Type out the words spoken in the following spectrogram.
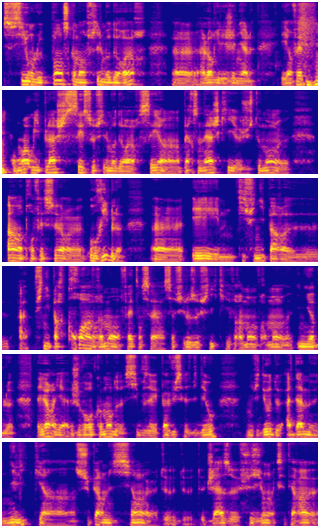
si on le pense comme un film d'horreur, alors il est génial. Et en fait, pour moi, Whiplash, c'est ce film d'horreur. C'est un personnage qui, justement, un professeur euh, horrible euh, et qui finit par euh, a fini par croire vraiment en fait en sa, philosophie qui est vraiment vraiment ignoble. D'ailleurs, je vous recommande si vous n'avez pas vu cette vidéo, une vidéo de Adam Neely qui est un super musicien de, jazz fusion etc.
